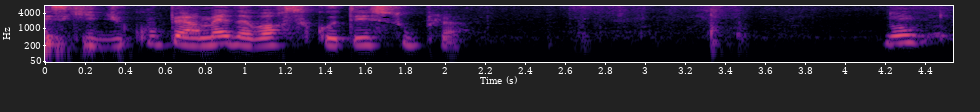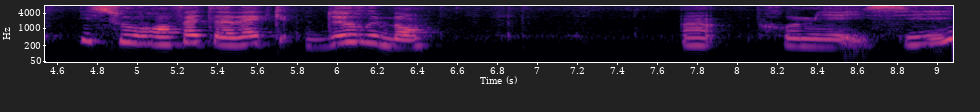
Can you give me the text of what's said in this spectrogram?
Et ce qui du coup permet d'avoir ce côté souple. Donc, il s'ouvre en fait avec deux rubans. Un premier ici.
